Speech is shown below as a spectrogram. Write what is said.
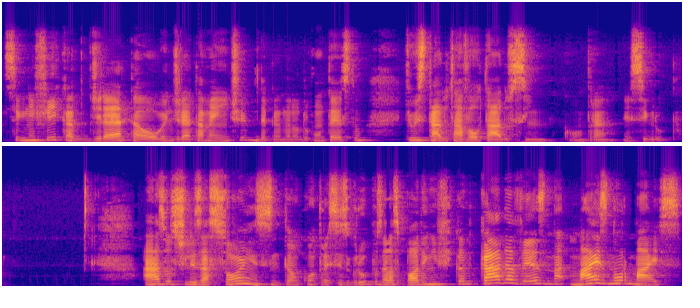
significa, direta ou indiretamente, dependendo do contexto, que o Estado está voltado sim contra esse grupo. As hostilizações, então, contra esses grupos, elas podem ir ficando cada vez mais normais.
